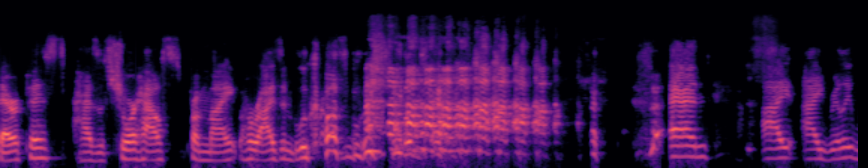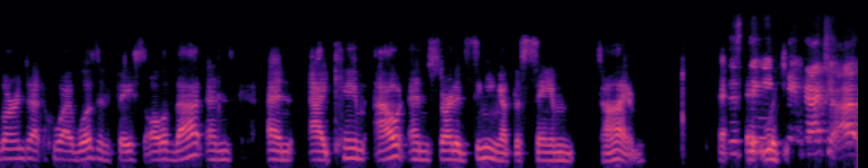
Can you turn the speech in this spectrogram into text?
therapist has a shore house from my horizon blue cross blue shield and i i really learned at who i was and faced all of that. And and i came out and started singing at the same time. The singing which- came back to, I,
